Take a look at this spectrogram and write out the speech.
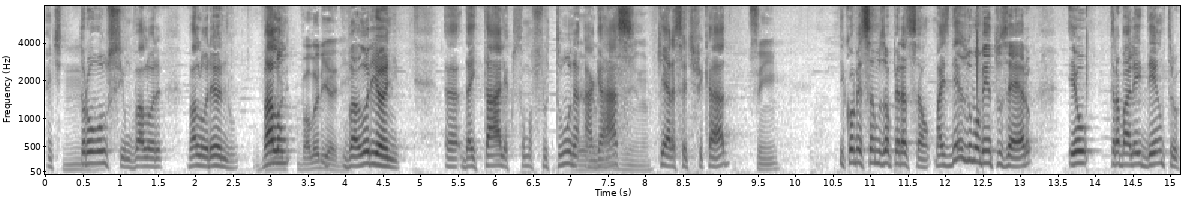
a gente hum. trouxe um valor, valorano, valon, valoriane, valoriane uh, da Itália, custou uma fortuna eu a gás, imagino. que era certificado. Sim. E começamos a operação. Mas desde o momento zero, eu trabalhei dentro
